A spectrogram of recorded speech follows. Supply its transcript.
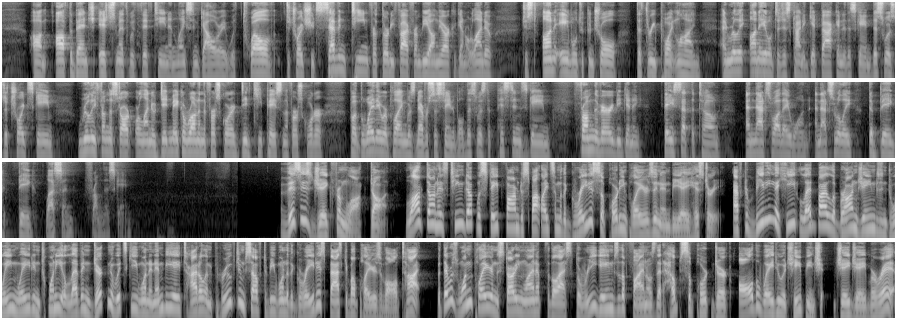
Um, off the bench, Ish Smith with 15 and Langston Galloway with 12. Detroit shoots 17 for 35 from beyond the arc again. Orlando just unable to control the three point line and really unable to just kind of get back into this game. This was Detroit's game really from the start. Orlando did make a run in the first quarter, did keep pace in the first quarter, but the way they were playing was never sustainable. This was the Pistons game from the very beginning. They set the tone and that's why they won. And that's really the big, big lesson from this game. This is Jake from Locked On. Locked On has teamed up with State Farm to spotlight some of the greatest supporting players in NBA history. After beating the Heat led by LeBron James and Dwyane Wade in 2011, Dirk Nowitzki won an NBA title and proved himself to be one of the greatest basketball players of all time. But there was one player in the starting lineup for the last three games of the finals that helped support Dirk all the way to a championship, JJ Barea.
